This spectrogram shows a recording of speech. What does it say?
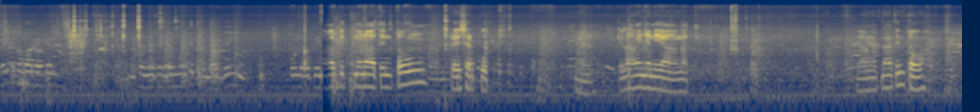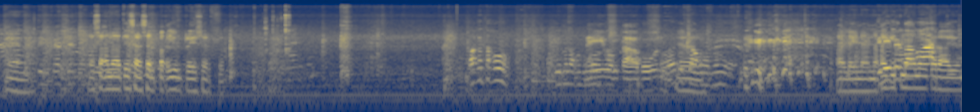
Pwede natin? Ito na si Del Monte, pull out din. Pull out din. Nakabit na natin tong pressure foot. Ayan. Kailangan niya niyaangat. Iangat natin to. Ayan. 10% Nasaan natin sasalpak yung pressure foot. Bakit ako? Hindi man ako gumawa. Naiiwang Yan. ako gumawa? Alay na. Nakagitna na yung karayom.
